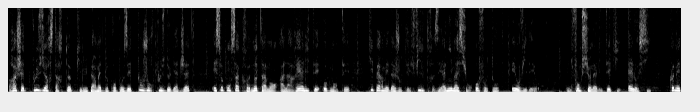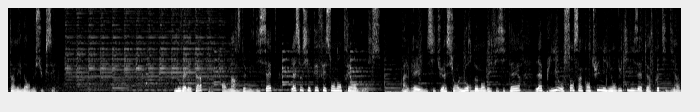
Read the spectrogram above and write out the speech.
rachète plusieurs startups qui lui permettent de proposer toujours plus de gadgets et se consacre notamment à la réalité augmentée qui permet d'ajouter filtres et animations aux photos et aux vidéos. Une fonctionnalité qui, elle aussi, connaît un énorme succès. Nouvelle étape, en mars 2017, la société fait son entrée en bourse. Malgré une situation lourdement déficitaire, l'appli aux 158 millions d'utilisateurs quotidiens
